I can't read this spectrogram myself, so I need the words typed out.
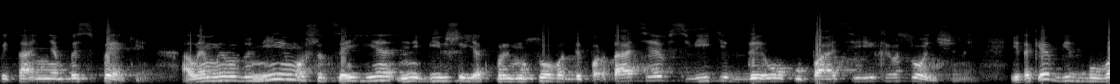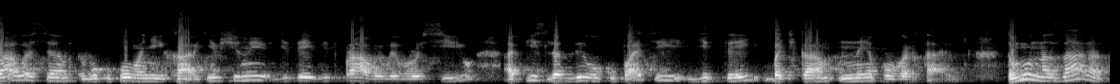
питання безпеки. Але ми розуміємо, що це є не більше як примусова депортація в світі деокупації Херсонщини. І таке відбувалося в окупованій Харківщині. Дітей відправили в Росію, а після деокупації дітей батькам не повертають. Тому на зараз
